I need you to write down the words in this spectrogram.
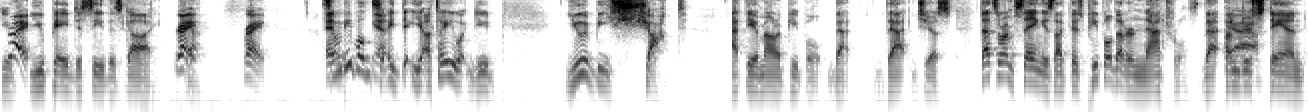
you Right. you paid to see this guy. Right. Yeah. Right. Some And- people, yeah. say, I'll tell you what, dude, you would be shocked at the amount of people that that just. That's what I'm saying is like there's people that are naturals that Yeah. understand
